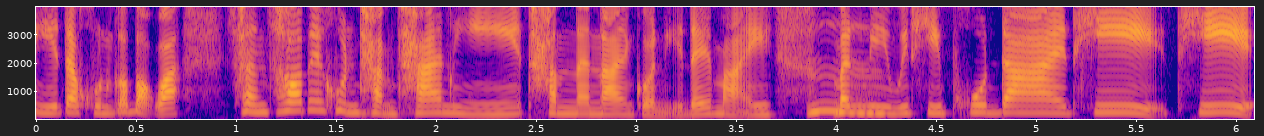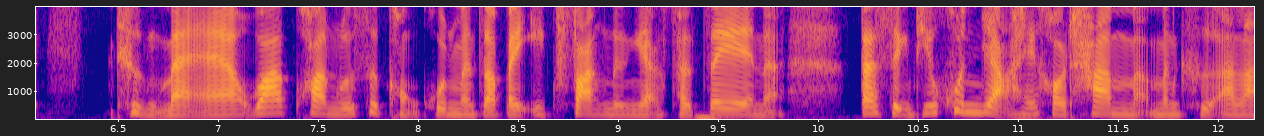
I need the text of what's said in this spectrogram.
นี้ แต่คุณก็บอกว่า ฉันชอบให้คุณทำท่านี้ทำนานๆกว่านี้ได้ไหม มันมีวิธีพูดได้ที่ที่ ถึงแม้ว่าความรู้สึกของคุณมันจะไปอีกฝั่งหนึ่งอย่างชัดเจนอะแต่สิ่งที่คุณอยากให้เขาทำอะมันคืออะไร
